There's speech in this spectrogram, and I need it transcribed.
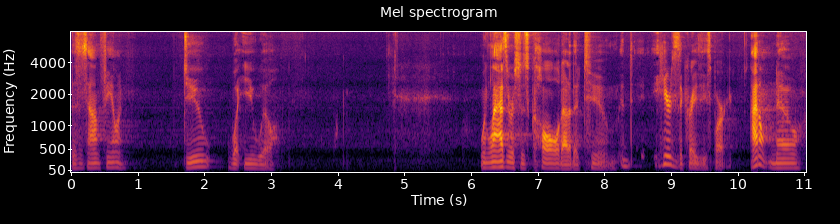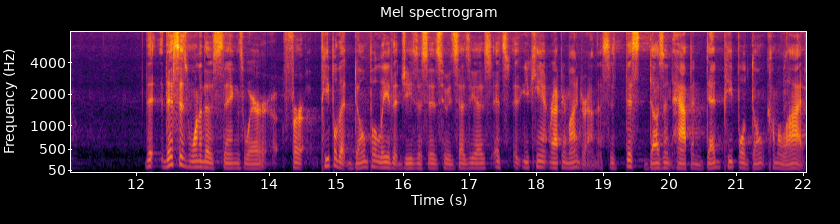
This is how I'm feeling. Do what you will. When Lazarus is called out of the tomb, here's the craziest part. I don't know. This is one of those things where, for people that don't believe that Jesus is who he says he is, it's, you can't wrap your mind around this. This doesn't happen. Dead people don't come alive.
